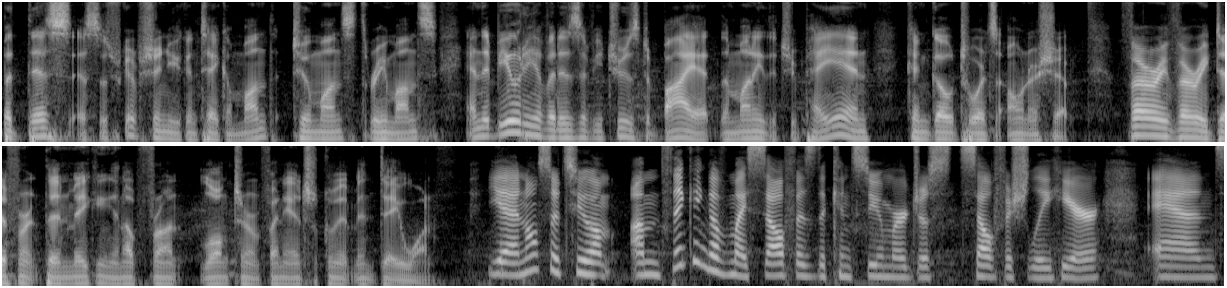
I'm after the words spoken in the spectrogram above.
But this, a subscription, you can take a month, two months, three months. And the beauty of it is if you choose to buy it, the money that you pay in can go towards ownership. Very, very different than making an upfront long term financial commitment day one. Yeah, and also too, I'm I'm thinking of myself as the consumer just selfishly here, and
